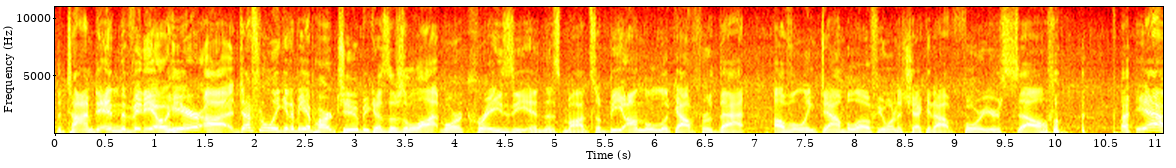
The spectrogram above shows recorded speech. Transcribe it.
the time to end the video here. Uh, definitely going to be a part two because there's a lot more crazy in this mod, so be on the lookout for that. I'll have a link down below if you want to check it out for yourself. but yeah,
